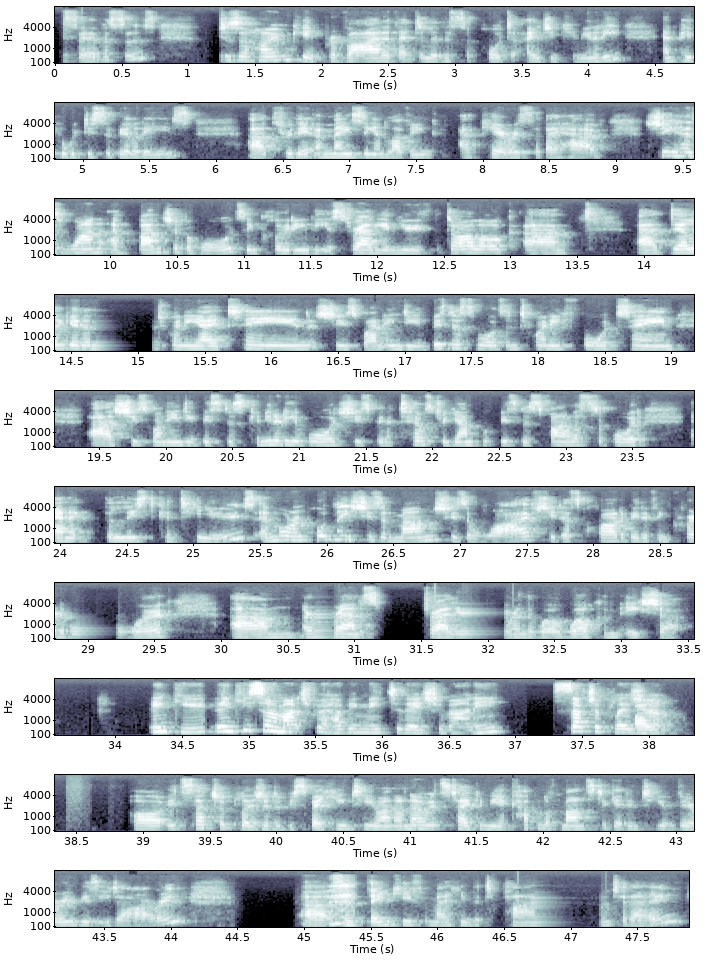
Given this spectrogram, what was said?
Services, which is a home care provider that delivers support to aging community and people with disabilities. Uh, through their amazing and loving uh, carers that they have. She has won a bunch of awards, including the Australian Youth Dialogue, um, uh, delegate in 2018. She's won Indian Business Awards in 2014. Uh, she's won the Indian Business Community Award. She's been a Telstra Young Business Finalist Award, and it, the list continues. And more importantly, she's a mum, she's a wife. She does quite a bit of incredible work um, around Australia and the world. Welcome, Isha. Thank you. Thank you so much for having me today, Shivani. Such a pleasure. Oh, it's such a pleasure to be speaking to you. And I know it's taken me a couple of months to get into your very busy diary. Uh, so thank you for making the time today.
